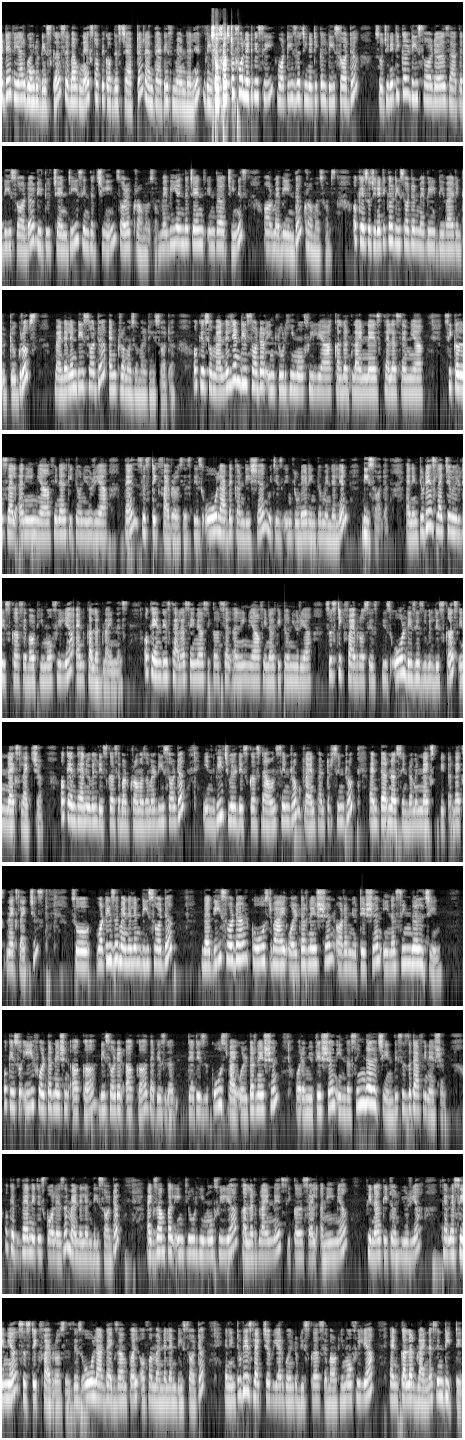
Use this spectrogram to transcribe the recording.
Today we are going to discuss about next topic of this chapter and that is Mendelian disorder. So first of all let me see what is a genetical disorder. So genetical disorders are the disorder due to changes in the genes or a chromosome. Maybe in the change in the genes or maybe in the chromosomes. Okay so genetical disorder may be divided into two groups Mendelian disorder and chromosomal disorder. Okay so Mendelian disorder include hemophilia, color blindness, thalassemia, sickle cell anemia, phenylketonuria, then cystic fibrosis. These all are the condition which is included into Mendelian disorder. And in today's lecture, we will discuss about hemophilia and color blindness. Okay, in this thalassemia, sickle cell anemia, phenylketonuria, cystic fibrosis, these all disease we will discuss in next lecture. Okay, and then we will discuss about chromosomal disorder in which we will discuss Down syndrome, Klinefelter syndrome and Turner syndrome in next, next, next lectures. So, what is a Mendelian disorder? The disorder caused by alternation or a mutation in a single gene. Okay, so if alternation occur, disorder occur, that is uh, that is caused by alternation or a mutation in the single gene. This is the definition. Okay, then it is called as a Mendelian disorder. Example include hemophilia, color blindness, sickle cell anemia, phenylketonuria, thalassemia, cystic fibrosis. These all are the example of a Mendelian disorder. And in today's lecture, we are going to discuss about hemophilia and color blindness in detail.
